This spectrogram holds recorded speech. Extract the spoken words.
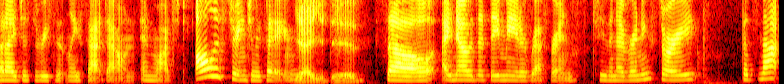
but I just recently sat down and watched all of Stranger Things. Yeah, you did. So I know that they made a reference to the Neverending Story. That's not.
